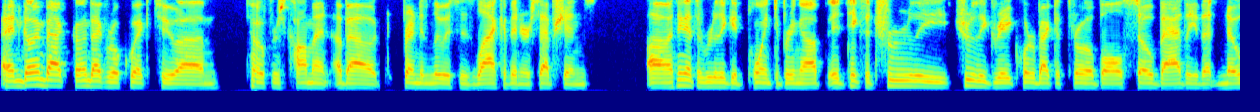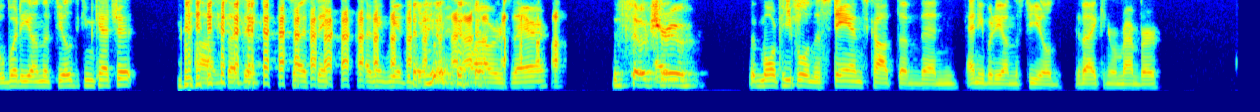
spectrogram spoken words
And going back, going back real quick to um, Topher's comment about Brendan Lewis's lack of interceptions. Uh, I think that's a really good point to bring up. It takes a truly, truly great quarterback to throw a ball so badly that nobody on the field can catch it. Um, so I think, so I think, I think we have to give him his flowers there. It's so true. And, but more people in the stands caught them than anybody on the field, that I can remember.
